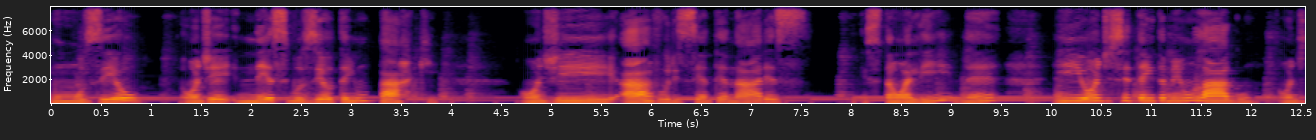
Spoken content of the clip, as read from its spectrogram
um museu onde nesse museu tem um parque onde árvores centenárias estão ali, né? E onde se tem também um lago, onde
